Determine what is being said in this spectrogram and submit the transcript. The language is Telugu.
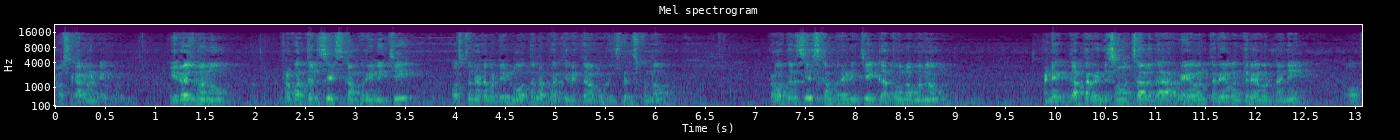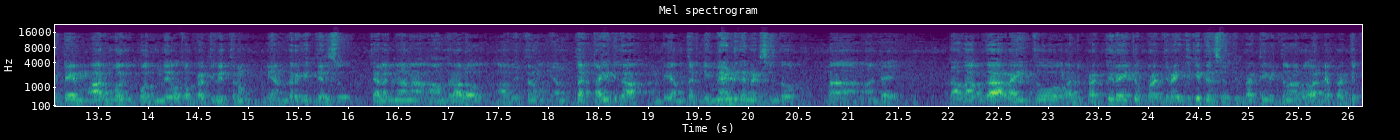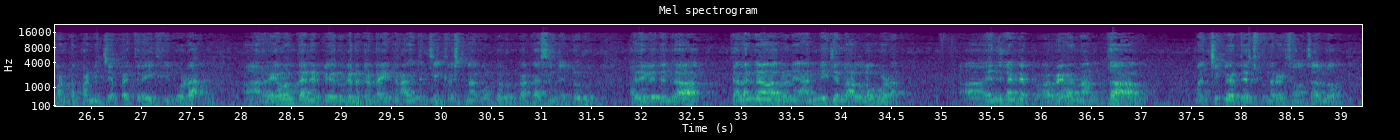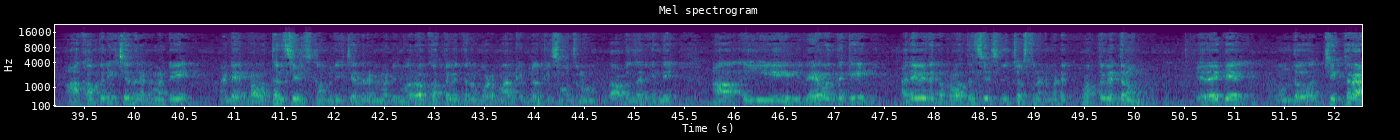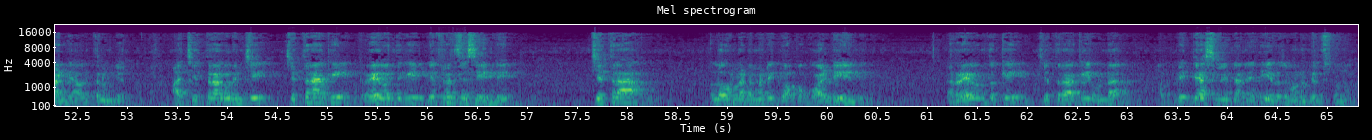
నమస్కారం అండి. ఈరోజు మనం ప్రబద్ధన్ సీడ్స్ కంపెనీ నుంచి వస్తున్నటువంటి నూతన ప్రతి విత్తనాల గురించి తెలుసుకుందాం. ప్రబద్ధన్ సీడ్స్ కంపెనీ నుంచి గతంలో మనం అంటే గత రెండు సంవత్సరాలుగా రేవంత్ రేవంత్ రేవంత్ అని ఒకటే మారు మోగిపోతుంది ఒక ప్రతి విత్తనం. మీ అందరికీ తెలుసు తెలంగాణ ఆంధ్రాలో ఆ విత్తనం ఎంత టైట్గా అంటే ఎంత డిమాండ్గా నడిచిందో నా అంటే దాదాపుగా రైతు అంటే ప్రతి రైతు ప్రతి రైతుకి తెలుసుద్ది ప్రతి విత్తనాలు అంటే ప్రతి పంట పండించే ప్రతి రైతుకి కూడా రేవంత్ అనే పేరు వినకుండా అయితే నాకు తెలిసి కృష్ణా గుంటూరు ప్రకాశం నెల్లూరు అదేవిధంగా తెలంగాణలోని అన్ని జిల్లాల్లో కూడా. ఎందుకంటే రేవంత్ అంత మంచి పేరు తెచ్చుకుంది రెండు సంవత్సరాల్లో. ఆ కంపెనీకి చెందినటువంటి అంటే ప్రవర్ధన్ సీడ్స్ కంపెనీకి చెందినటువంటి మరో కొత్త విత్తనం కూడా మార్కెట్లోకి ఈ సంవత్సరం రావడం జరిగింది. ఈ రేవంత్కి అదేవిధంగా ప్రవర్ధన్ సీడ్స్ నుంచి వస్తున్నటువంటి కొత్త విత్తనం ఏదైతే ఉందో చిత్ర అండి ఆ విత్తనం పేరు. ఆ చిత్ర గురించి చిత్రాకి రేవతికి డిఫరెన్సెస్ ఏంటి? చిత్రలో ఉన్నటువంటి గొప్ప క్వాలిటీ ఏంటి? రేవంత్కి చిత్రాకి ఉన్న వ్యత్యాసం ఏంటనేది అనేది ఈరోజు మనం తెలుసుకున్నాం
